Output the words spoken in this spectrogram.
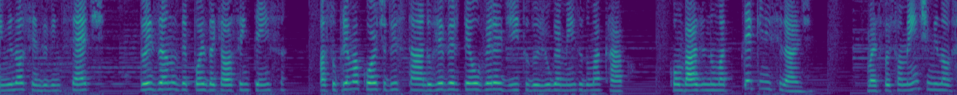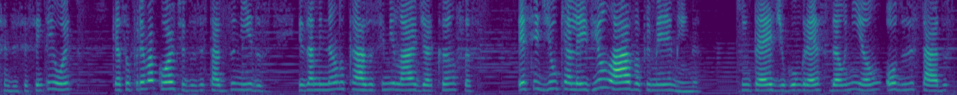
Em 1927, dois anos depois daquela sentença, a Suprema Corte do Estado reverteu o veredito do julgamento do macaco, com base numa tecnicidade. Mas foi somente em 1968 que a Suprema Corte dos Estados Unidos, examinando o caso similar de Arkansas, decidiu que a lei violava a primeira emenda, que impede o Congresso da União ou dos Estados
